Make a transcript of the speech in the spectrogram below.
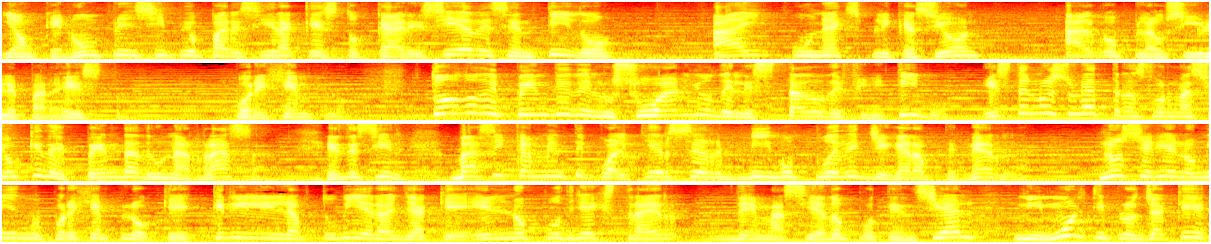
y aunque en un principio pareciera que esto carecía de sentido, hay una explicación algo plausible para esto. Por ejemplo, todo depende del usuario del estado definitivo. Esta no es una transformación que dependa de una raza, es decir, básicamente cualquier ser vivo puede llegar a obtenerla. No sería lo mismo, por ejemplo, que Krillin la obtuviera, ya que él no podría extraer demasiado potencial ni múltiplos, ya que,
